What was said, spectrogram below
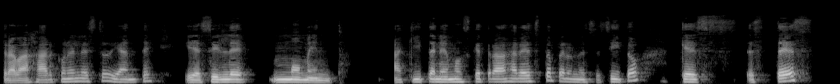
trabajar con el estudiante y decirle, momento, aquí tenemos que trabajar esto, pero necesito que estés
